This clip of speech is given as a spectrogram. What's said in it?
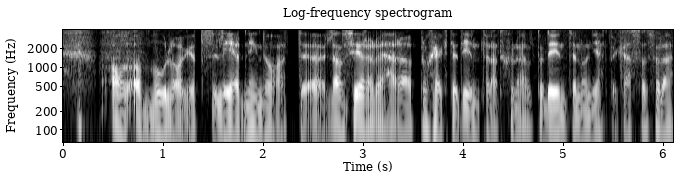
av, av, bolagets ledning då att uh, lansera det här projektet internationellt och det är inte någon jättekassa sådär.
